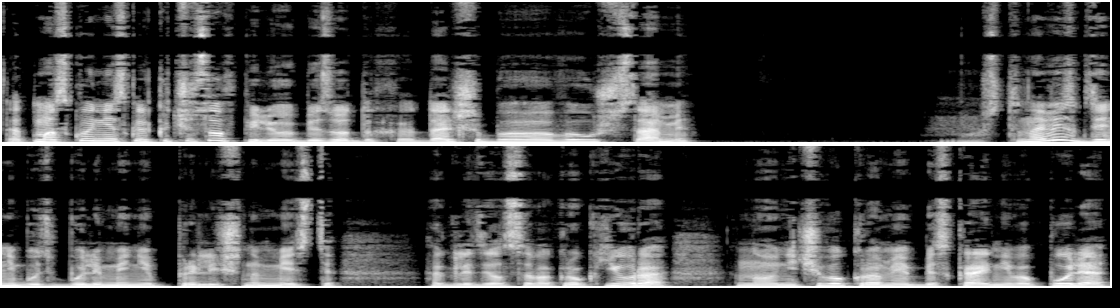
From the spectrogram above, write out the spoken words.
От Москвы несколько часов пилю без отдыха, дальше бы вы уж сами». «Ну, «Становись где-нибудь в более-менее приличном месте», — огляделся вокруг Юра, но ничего, кроме бескрайнего поля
